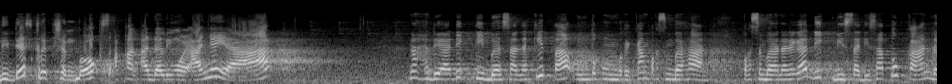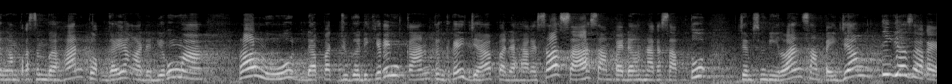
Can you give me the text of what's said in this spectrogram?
di description box akan ada link WA-nya ya. Nah, adik-adik tiba saatnya kita untuk memberikan persembahan. Persembahan adik-adik bisa disatukan dengan persembahan keluarga yang ada di rumah. Lalu dapat juga dikirimkan ke gereja pada hari Selasa sampai dengan hari Sabtu jam 9 sampai jam 3 sore.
